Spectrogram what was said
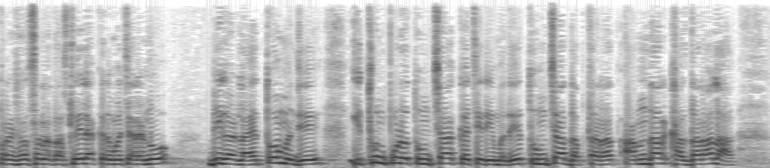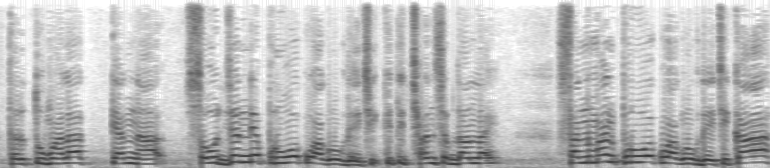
प्रशासनात असलेल्या कर्मचाऱ्यांनो बिघडला आहे. तो म्हणजे इथून पुढं तुमच्या कचेरीमध्ये तुमच्या दप्तरात आमदार खासदार आला तर तुम्हाला त्यांना सौजन्यपूर्वक वागणूक द्यायची. किती छान शब्द आणलाय. सन्मानपूर्वक वागणूक द्यायची. का?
